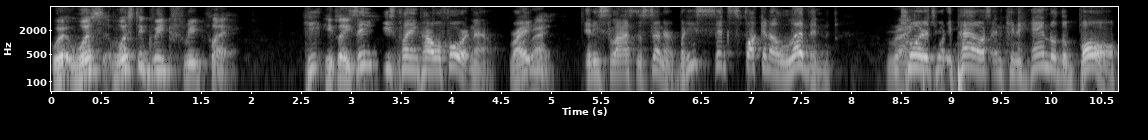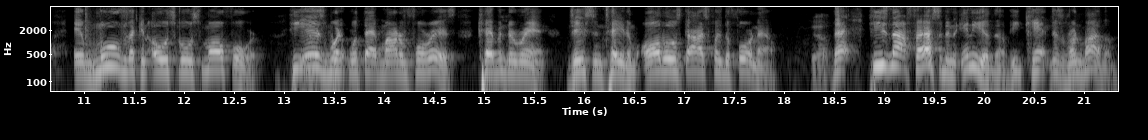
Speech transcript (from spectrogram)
What's what's the Greek freak play? He, He plays- See, he's playing power forward now, right? Right. And he slides to center, but he's six fucking eleven, Right. 220 pounds, and can handle the ball and moves like an old school small forward. He Yeah. is what, what that modern four is. Kevin Durant, Jayson Tatum, all those guys play the four now. Yeah. That he's not faster than any of them. He can't just run by them.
